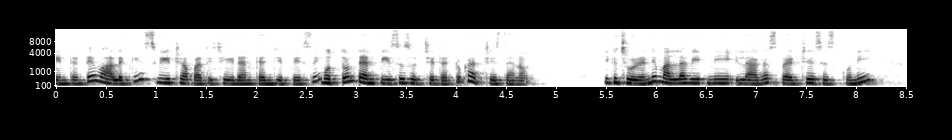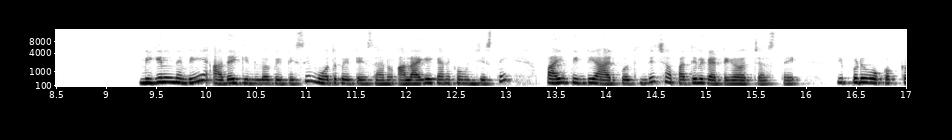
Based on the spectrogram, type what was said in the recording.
ఏంటంటే వాళ్ళకి స్వీట్ చపాతీ చేయడానికి అని చెప్పేసి మొత్తం టెన్ పీసెస్ వచ్చేటట్టు కట్ చేశాను. ఇక చూడండి మళ్ళీ వీటిని ఇలాగా స్ప్రెడ్ చేసేసుకొని మిగిలినవి అదే గిన్నెలో పెట్టేసి మూత పెట్టేశాను. అలాగే కనుక ఉంచేస్తే పై పిండి ఆరిపోతుంది చపాతీలు గట్టిగా వచ్చేస్తాయి. ఇప్పుడు ఒక్కొక్క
